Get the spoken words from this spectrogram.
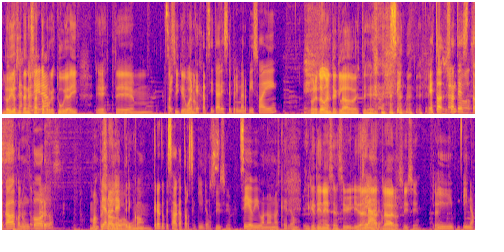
Lo digo así tan exacto porque estuve ahí. Este, mm, Sí, así que bueno, Hay que ejercitar ese primer piso ahí. sobre todo en el teclado, este Sí. Esto, yo antes tocaba con un Korg, acostumbrados. más un piano pesado eléctrico. aún. Creo que pesaba 14 kilos. Sí, sí. Sigue vivo, no, no es que lo. El que tiene sensibilidad en Claro. la- claro, sí, sí. sí. Y, y no.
